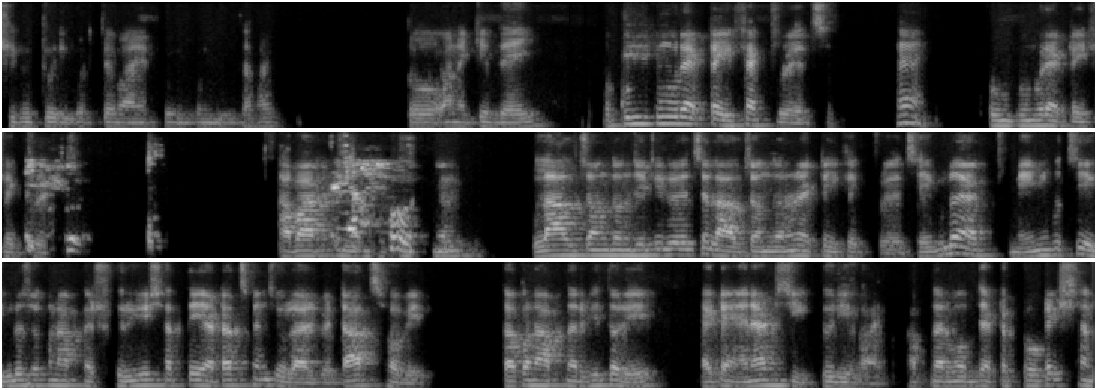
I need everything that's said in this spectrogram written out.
সিঁদুর তৈরি করতে মায়ের কুমকুম দিতে হয়, তো অনেকে দেয়। কুমকুমের একটা ইফেক্ট রয়েছে হ্যাঁ? কুমকুমের একটা ইফেক্ট রয়েছে। আবার লাল চন্দন যেটি রয়েছে, লাল চন্দনের একটা ইফেক্ট রয়েছে। এগুলো মেইন হচ্ছে এগুলো যখন আপনার শরীরের সাথে অ্যাটাচমেন্ট চলে আসবে টাচ হবে, তখন আপনার ভিতরে একটা এনার্জি তৈরি হয়। আপনার মধ্যে একটা প্রোটেকশন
